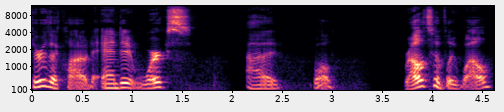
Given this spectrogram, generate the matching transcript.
through the cloud and it works uh, well relatively well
